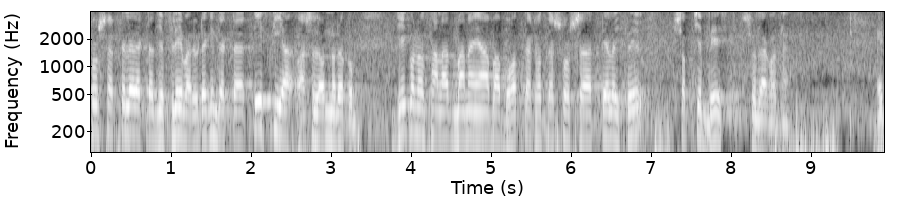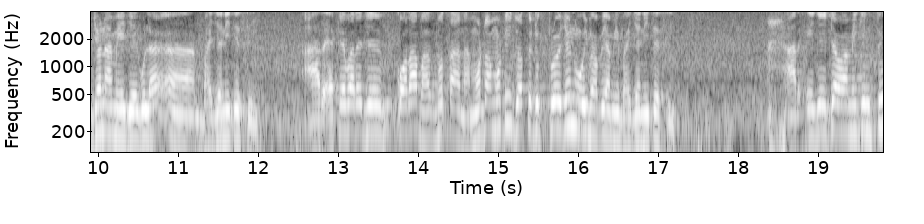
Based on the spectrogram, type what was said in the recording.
সর্ষার তেলের একটা যে ফ্লেভার ওটা কিন্তু একটা টেস্টি আসলে অন্যরকম। যে কোনো সালাদ বানায়া বা ভর্তা ঠত্তা সর্ষার তেল হচ্ছে সবচেয়ে বেস্ট সোজা কথা। এর জন্য আমি এই যে এগুলা ভাইজা নিতেছি। আর একেবারে যে কড়া ভাজবো তা না, মোটামুটি যতটুকু প্রয়োজন ওইভাবে আমি ভাইজা নিতেছি। আর এই যে এটাও আমি কিন্তু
